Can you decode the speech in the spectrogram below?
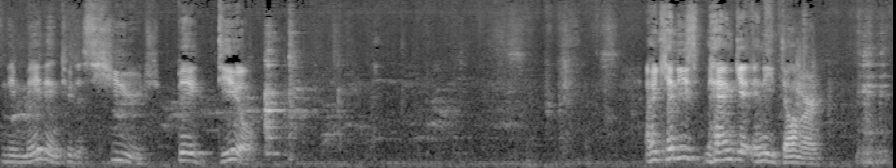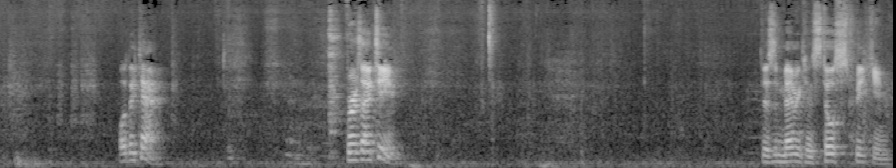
And they made it into this huge, big deal. I mean, can these men get any dumber? Well, they can. Verse 19. This Memucan still speaking.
